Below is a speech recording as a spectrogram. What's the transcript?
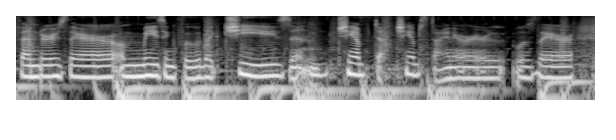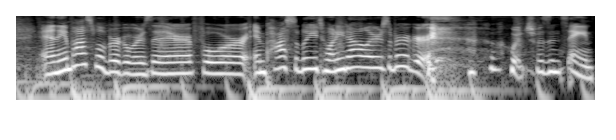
vendors there, amazing food like cheese and Champ Champ's Diner was there, and the Impossible Burger was there for impossibly twenty dollars a burger, which was insane.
